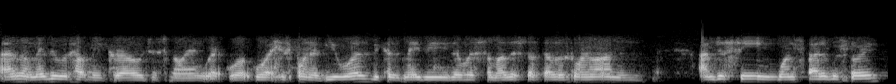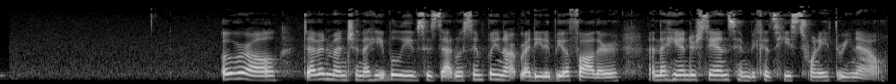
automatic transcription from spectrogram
I don't know, maybe it would help me grow just knowing where, what, what his point of view was, because maybe there was some other stuff that was going on, and I'm just seeing one side of the story. Overall, Devin mentioned that he believes his dad was simply not ready to be a father and that he understands him because he's 23 now.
